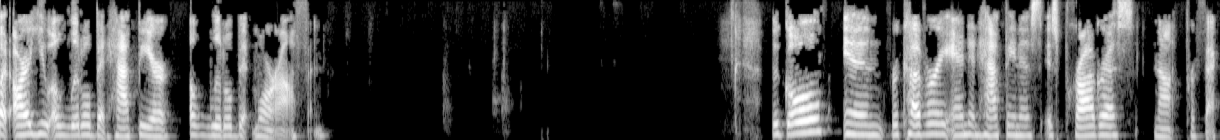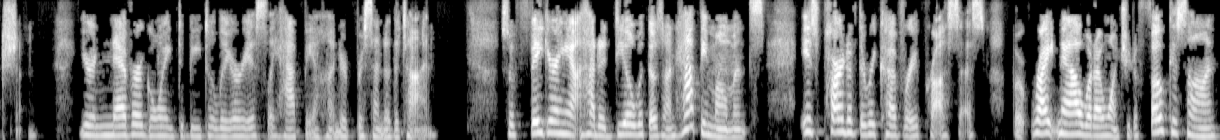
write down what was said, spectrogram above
but are you a little bit happier a little bit more often the goal in recovery and in happiness is progress not perfection. You're never going to be deliriously happy 100% of the time. So figuring out how to deal with those unhappy moments is part of the recovery process. But right now what i want you to focus on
